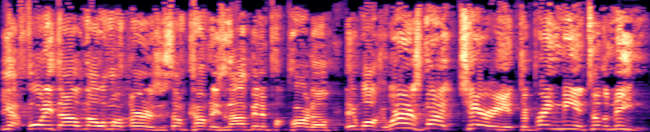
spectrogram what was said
You got $40,000 a month earners in some companies that I've been a part of. They walk, where's my chariot to bring me into the meeting?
